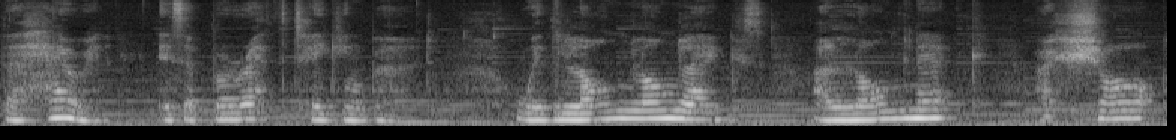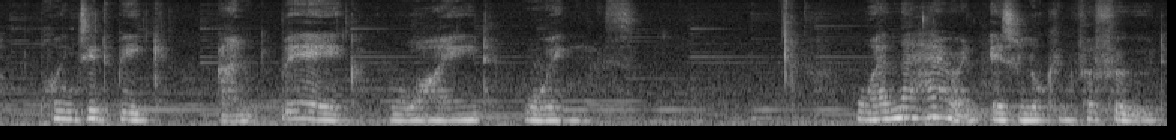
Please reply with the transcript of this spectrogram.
The heron is a breathtaking bird with long, long legs, a long neck, a sharp, pointed beak, and big, wide wings. When the heron is looking for food,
